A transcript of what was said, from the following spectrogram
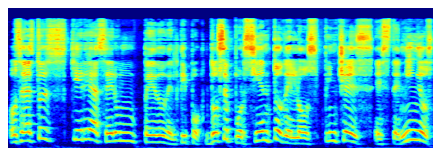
O sea, esto es, quiere hacer un pedo del tipo 12% de los pinches este, niños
